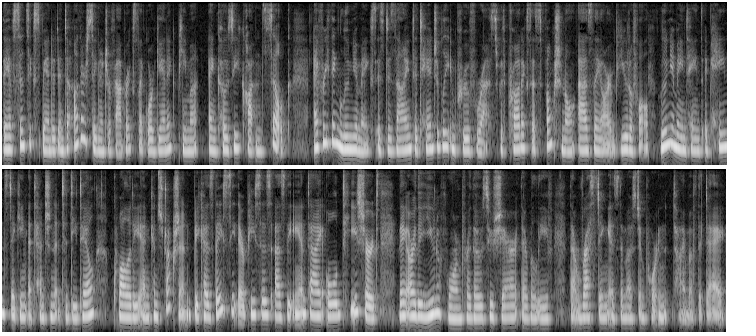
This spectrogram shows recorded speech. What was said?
they have since expanded into other signature fabrics like organic, Pima, and cozy cotton silk. Everything Lunya makes is designed to tangibly improve rest with products as functional as they are beautiful. Lunya maintains a painstaking attention to detail, quality, and construction because they see their pieces as the anti old t shirt. They are the uniform for those who share their belief that resting is the most important time of the day.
